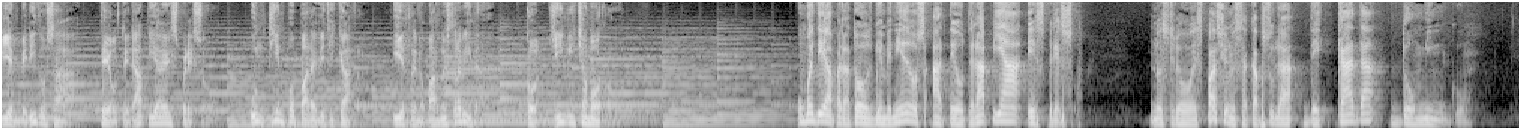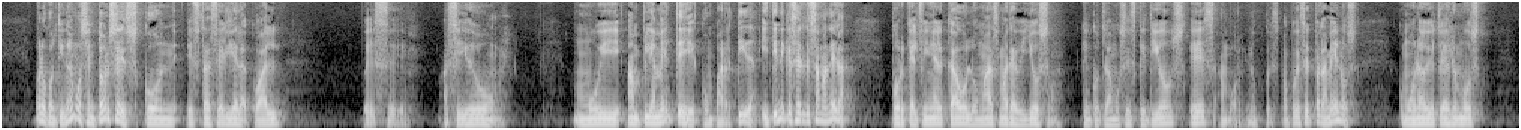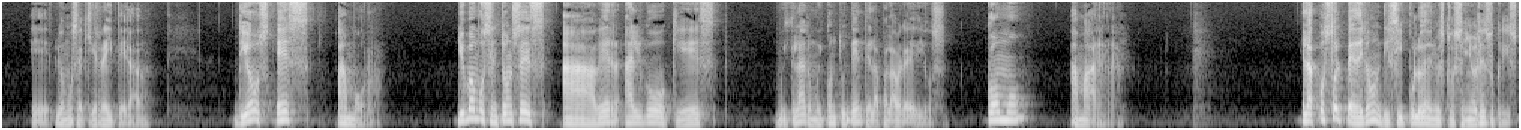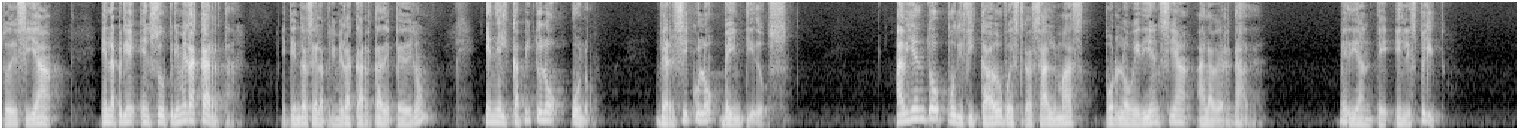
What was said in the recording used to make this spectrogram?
Bienvenidos a Teoterapia Expreso, un tiempo para edificar y renovar nuestra vida con Jimmy Chamorro. Un buen día para todos, bienvenidos a Teoterapia Expreso, nuestro espacio, nuestra cápsula de cada domingo. Bueno, continuemos entonces con esta serie la cual pues eh, ha sido muy ampliamente compartida. Y tiene que ser de esa manera, porque al fin y al cabo lo más maravilloso que encontramos es que Dios es amor. No, pues no puede ser para menos, como una y otra vez lo hemos, eh, lo hemos aquí reiterado. Dios es amor. Y vamos entonces a ver algo que es muy claro, muy contundente, la palabra de Dios. ¿Cómo amar? El apóstol Pedro, un discípulo de nuestro Señor Jesucristo, decía en, su primera carta, entiéndase la primera carta de Pedro, en el capítulo 1, versículo 22. Habiendo purificado vuestras almas por la obediencia a la verdad, mediante el Espíritu,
